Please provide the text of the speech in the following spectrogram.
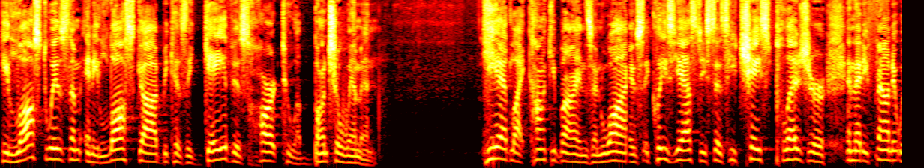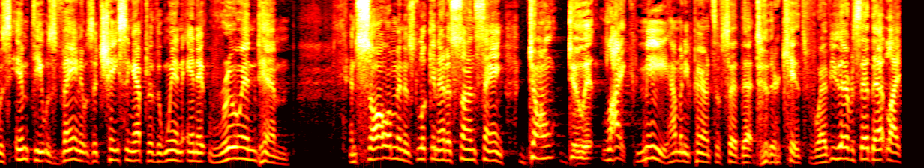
He lost wisdom and he lost God because he gave his heart to a bunch of women. He had like concubines and wives. Ecclesiastes says he chased pleasure and that he found it was empty, it was vain, it was a chasing after the wind, and it ruined him. And Solomon is looking at his son saying, Don't do it like me. How many parents have said that to their kids before? Have you ever said that? Like,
